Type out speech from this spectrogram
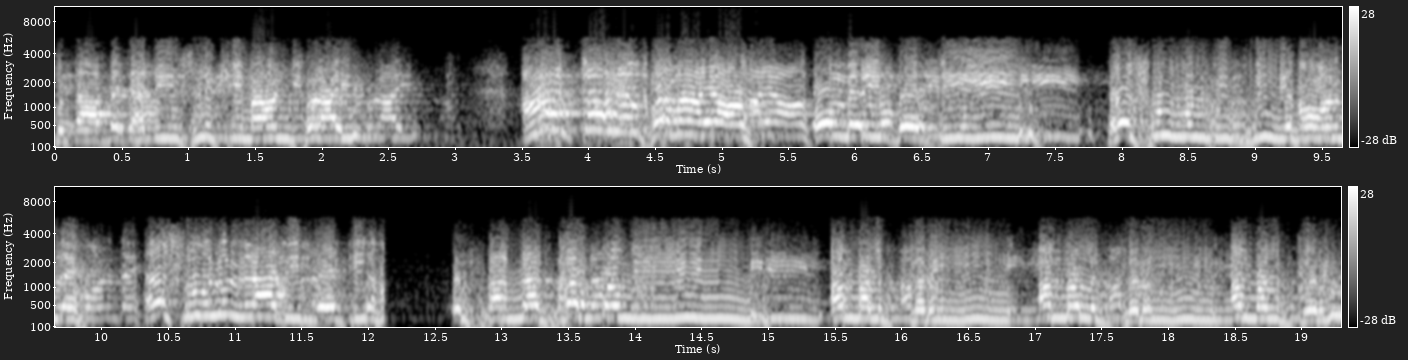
کتاب حدیث لکھی مان چھڑائی آقا نے فرمایا، او میری بیٹی، رسول بھی دھی ہون دے رسول اللہ دی بیٹی ہون عمل کری عمل کری عمل کری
